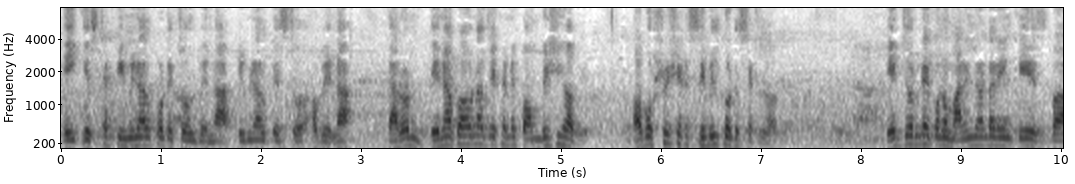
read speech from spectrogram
এই কেসটা ক্রিমিনাল কোর্টে চলবে না ক্রিমিনাল কেস হবে না। কারণ দেনা পাওনা যেখানে কম বেশি হবে অবশ্যই সেটা সিভিল কোর্টে সেটেল হবে। এর জন্য কোনো মানি লন্ডারিং কেস বা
